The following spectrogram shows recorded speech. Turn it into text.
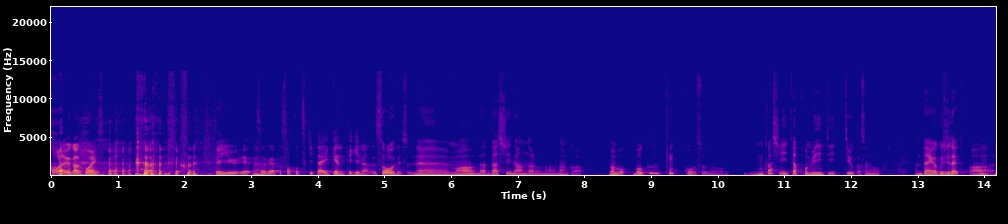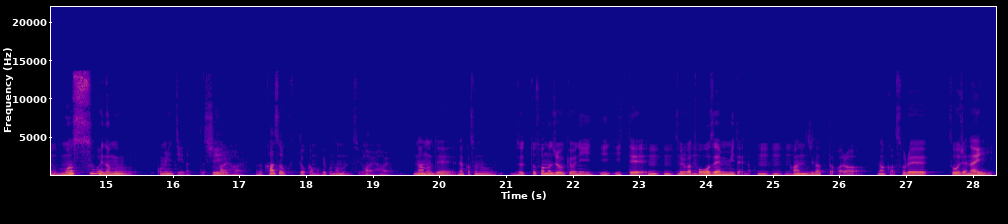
これが怖いですよ。っていう、えそれがやっぱ底つき体験的な。そうですね。まあ、なだし、なんだろうな、なんか、まあ、ぼ僕結構その、昔いたコミュニティっていうか、その、大学時代とか、うんうんものすごい飲むコミュニティだったし、はいは家族とかも結構飲むんですい。よ。はいはい。なので、なんかその、ずっとその状況にいいいて、うんうんうんうんそれが当然みたいなうんうんうん感じだったから、なんかそれ、そうじゃない、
